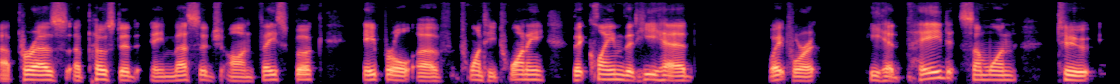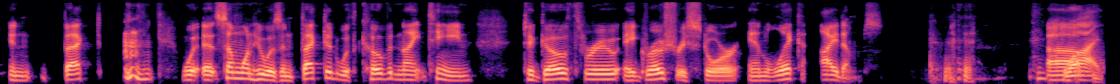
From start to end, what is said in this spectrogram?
Uh, Perez uh, posted a message on Facebook April of 2020 that claimed that he had wait for it, he had paid someone to infect uh, someone who was infected with COVID 19 to go through a grocery store and lick items. Why? Um,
